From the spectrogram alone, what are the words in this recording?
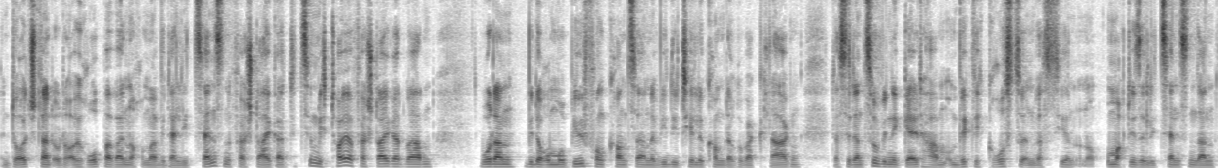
in Deutschland oder Europa werden auch immer wieder Lizenzen versteigert, die ziemlich teuer versteigert werden wo dann wiederum Mobilfunkkonzerne wie die Telekom darüber klagen, dass sie dann zu wenig Geld haben, um wirklich groß zu investieren und um auch diese Lizenzen dann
